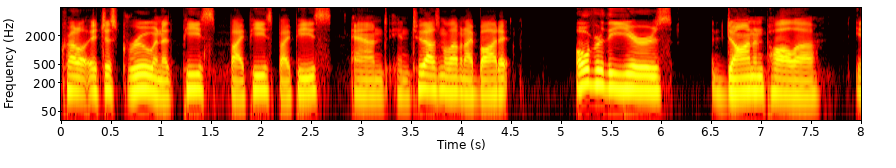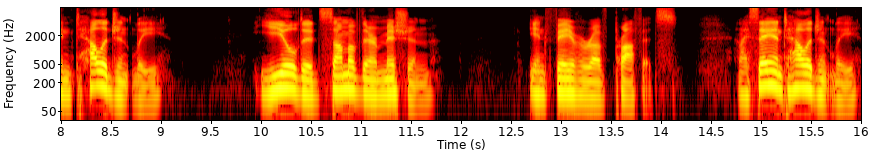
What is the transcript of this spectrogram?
Kredl it just grew in a piece by piece by piece, and in 2011 I bought it. Over the years, Don and Paula intelligently yielded some of their mission in favor of profits. And I say intelligently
